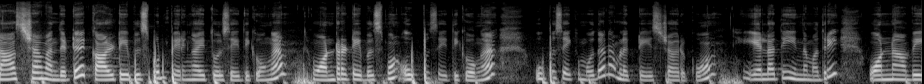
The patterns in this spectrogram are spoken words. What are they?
லாஸ்ட்டாக வந்துட்டு கால் டேபிள் ஸ்பூன் பெருங்காயத்தூள் சேர்த்திக்கோங்க. ஒன்றரை டேபிள் ஸ்பூன் உப்பு சேர்த்திக்கோங்க. உப்பு சேர்க்கும் போது நம்மளுக்கு டேஸ்ட்டாக இருக்கும். எல்லாத்தையும் இந்த மாதிரி ஒன்றாவே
